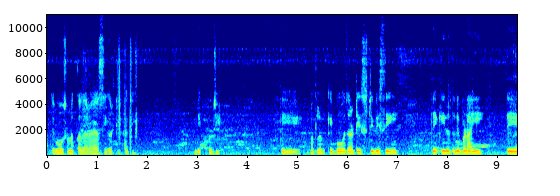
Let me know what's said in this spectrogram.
ਤੇ ਬਹੁਤ ਸੋਹਣਾ ਕਲਰ ਆਇਆ ਸੀਗਾ, ਠੀਕ ਹੈ ਜੀ। ਦੇਖੋ ਜੀ। ਤੇ ਮਤਲਬ ਕਿ ਬਹੁਤ ਜ਼ਿਆਦਾ ਟੇਸਟੀ ਵੀ ਸੀ ਤੇ ਕੀਰਤ ਨੇ ਬਣਾਈ। ਅਤੇ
